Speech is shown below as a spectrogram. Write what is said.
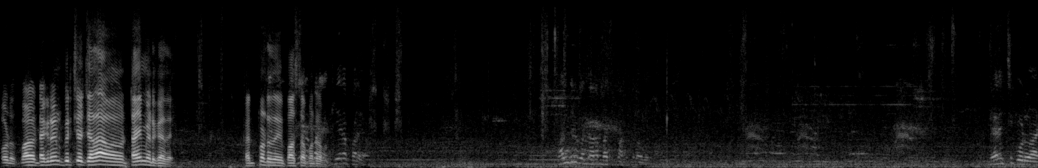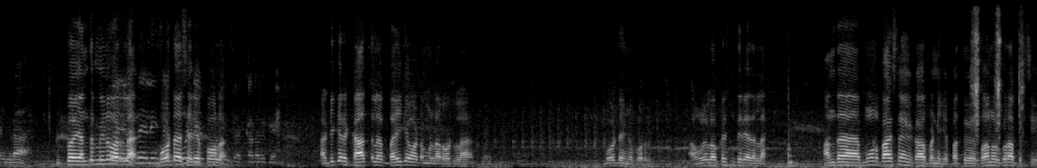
போடு. ப- டக்கு டக்குன்னு பிரித்து வச்சாதான் டைம் எடுக்காது. கட் பண்ணுறது ஃபாஸ்ட்டாக பண்ணுறோம் வந்துருக்கோம் நேரம் பஸ் பார்க்கலாம் இறைச்சி போடுவாங்களா? இப்போ எந்த மீனும் வரல. போட்டா சரியா போகல. அடிக்கிற காத்துல பைக்கை ஓட்ட முடியல ரோட்ல. போட் எங்க போறது? அவங்களுக்கு லொக்கேஷன் தெரியாதுல்ல. அந்த மூணு பாக்ஸ்ல எங்க கவர் பண்ணிக்க. பத்து பதினோரு கூறா பிரிச்சு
